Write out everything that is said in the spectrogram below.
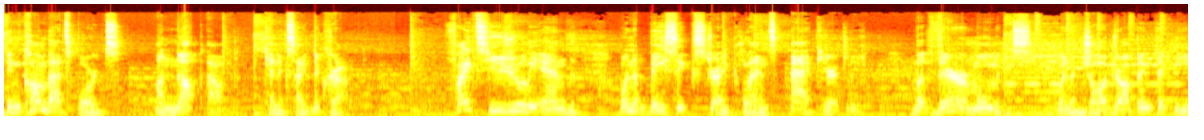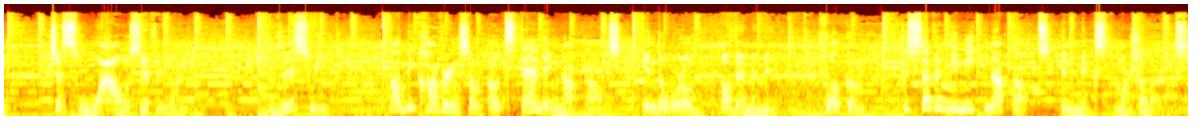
In combat sports, a knockout can excite the crowd. Fights usually end when a basic strike lands accurately, but there are moments when a jaw-dropping technique just wows everyone. This week, I'll be covering some outstanding knockouts in the world of MMA. Welcome to 7 unique knockouts in mixed martial arts.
